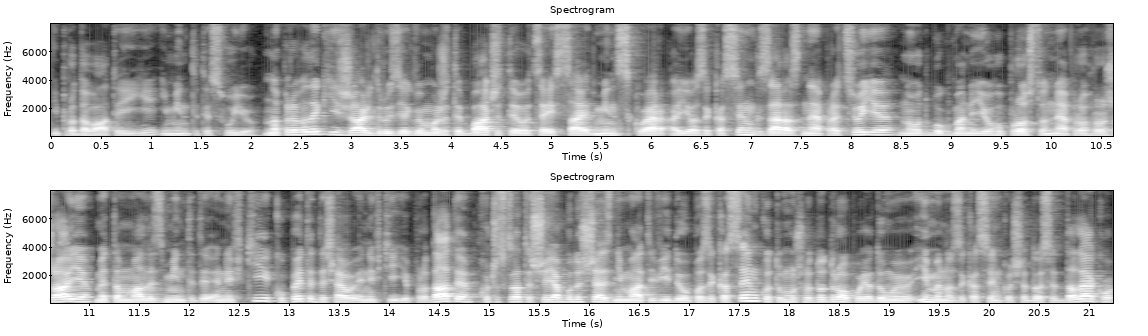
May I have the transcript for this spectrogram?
і продавати її, і мінтити свою. На превеликий жаль, друзі, як ви можете бачити, оцей сайт MinSquare IOZK Sync зараз не працює. Ноутбук в мене його просто не прогрожає. Ми там мали змінтити NFT, купити дешеве NFT і продати. Хочу сказати, що я буду ще знімати відео по ZK Sync, тому що до дропу, я думаю, іменно ZK Sync ще досить далеко.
